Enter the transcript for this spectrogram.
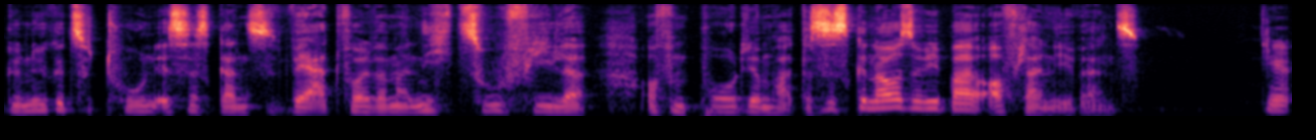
Genüge zu tun, ist es ganz wertvoll, wenn man nicht zu viele auf dem Podium hat. Das ist genauso wie bei Offline-Events. Ja.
